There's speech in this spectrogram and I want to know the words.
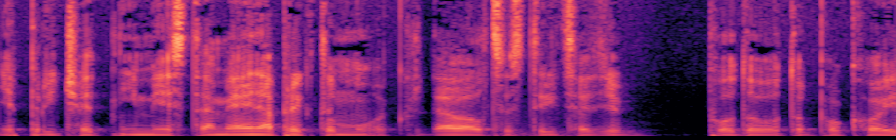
nepríčetný miestami, aj napriek tomu akože dával cez 30 bodov to pokoj.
